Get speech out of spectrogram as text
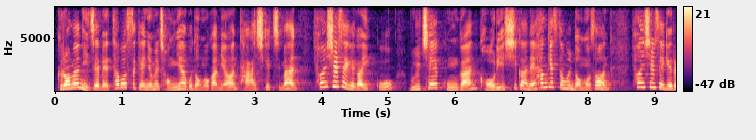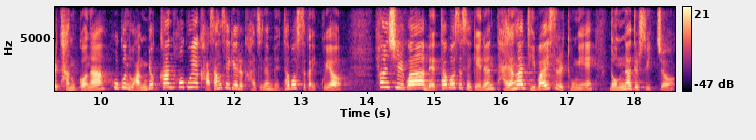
그러면 이제 메타버스 개념을 정리하고 넘어가면 다 아시겠지만 현실 세계가 있고 물체, 공간, 거리, 시간의 한계성을 넘어선 현실 세계를 담거나 혹은 완벽한 허구의 가상 세계를 가지는 메타버스가 있고요. 현실과 메타버스 세계는 다양한 디바이스를 통해 넘나들 수 있죠.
